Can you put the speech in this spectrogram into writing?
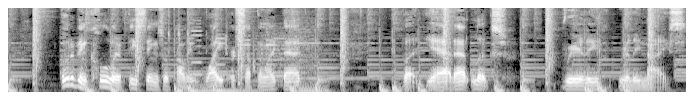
It would have been cooler if these things were probably white or something like that. But yeah, that looks really, really nice.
